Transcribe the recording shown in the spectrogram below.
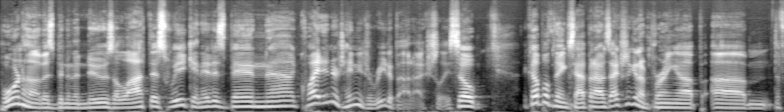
Pornhub has been in the news a lot this week, and it has been uh, quite entertaining to read about, actually. So, a couple things happened. I was actually going to bring up um, the,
